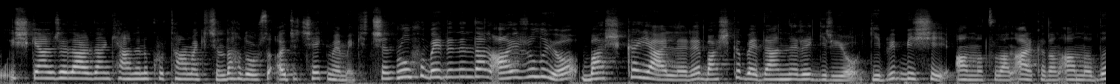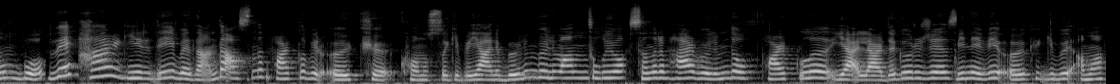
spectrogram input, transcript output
Bu işkencelerden kendini kurtarmak için, daha doğrusu acı çekmemek için ruhu bedeninden ayrılıyor. Başka yerlere, başka bedenlere giriyor gibi bir şey anlatılan arkadan anladığım bu. Ve her girdiği bedende aslında farklı bir öykü konusu gibi. Yani bölüm bölüm anlatılıyor. Sanırım her bölümde o farklı yerlerde göreceğiz. Bir nevi öykü gibi ama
